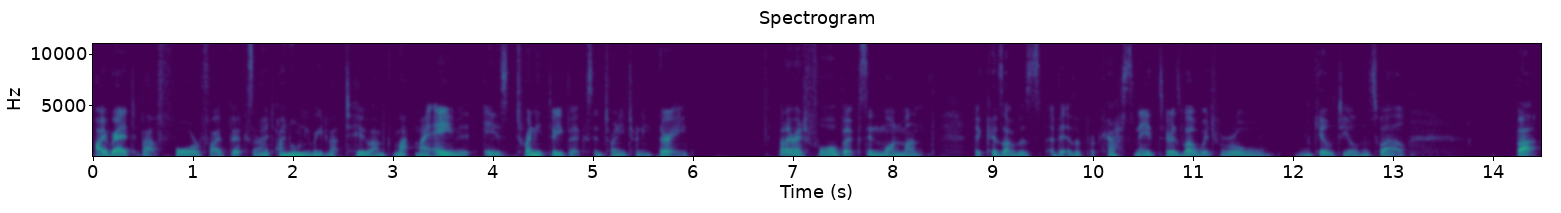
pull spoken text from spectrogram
I read about four or five books and I, I normally read about two. I'm, my, my aim is 23 books in 2023 but I read four books in one month because I was a bit of a procrastinator as well, which we're all guilty of as well. But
